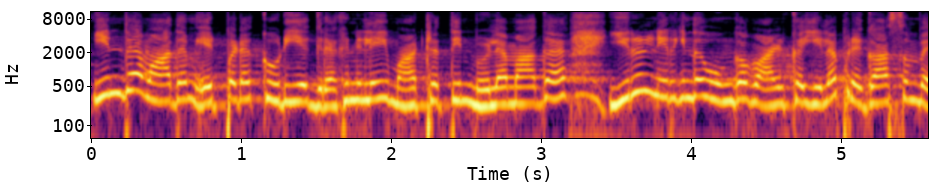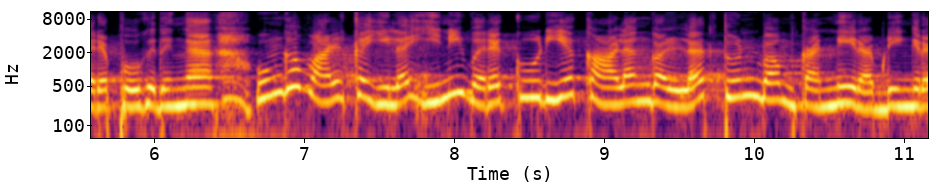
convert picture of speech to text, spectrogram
இந்த மாதம் ஏற்படக்கூடிய கிரகநிலை மாற்றத்தின் மூலமாக இரு இருள் நிறைந்த உங்கள் வாழ்க்கையில் பிரகாசம் வரப்போகுதுங்க. உங்கள் வாழ்க்கையில் இனி வரக்கூடிய காலங்களில் துன்பம் கண்ணீர் அப்படிங்கிற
